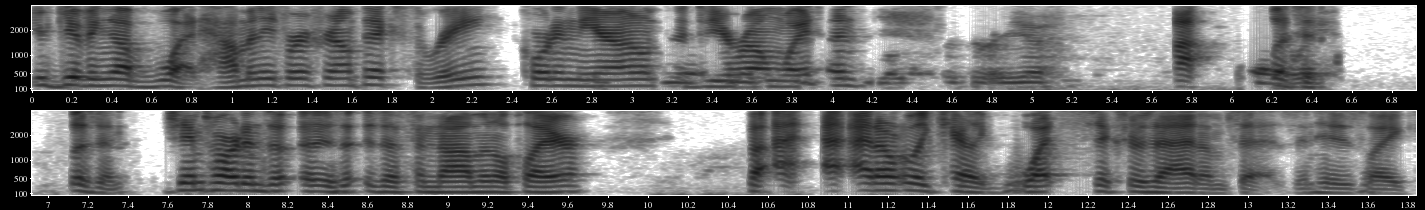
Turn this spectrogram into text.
you're giving up what? How many first round picks? Three, according to your own to your own Weissman. Yeah. Uh, listen, listen. James Harden is, is a phenomenal player, but I, I don't really care like what Sixers Adam says in his like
